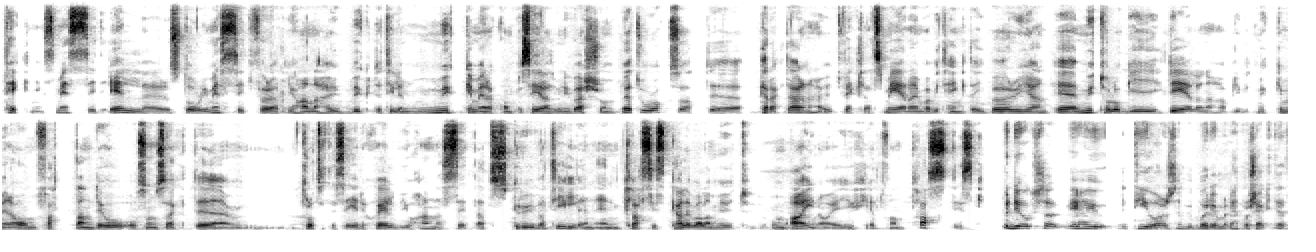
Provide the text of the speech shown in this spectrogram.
teckningsmässigt eller storymässigt. För att Johanna har ju byggt det till en mycket mer komplicerat universum. Och jag tror också att eh, karaktärerna har utvecklats mer än vad vi tänkte i början. Eh, mytologi, delarna har blivit mycket mer omfattande och, och som sagt eh, trots att jag säger det själv, Johannas sätt att skruva till en, en klassisk Kalevala-myt om Aino är ju helt fantastisk. Och det är också, vi har ju tio år sedan vi började med det här projektet.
